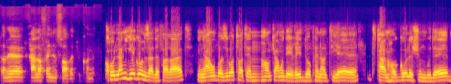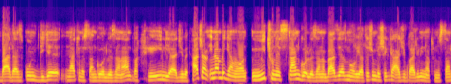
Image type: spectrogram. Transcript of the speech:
داره خلاف این ثابت می‌کنه. کلا یه گل زده فقط. یعنی همون بازی با تاتنهام که همون دقیقه دو پنالتیه تنها گلشون بوده. بعد از اون دیگه نتونستن گل بزنن و خیلی عجیبه. هرچند اینم بگم می‌تونستن گل بزنن. بعضی از موقعیتاشون به شکل عجیب غریبی نتونستن.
